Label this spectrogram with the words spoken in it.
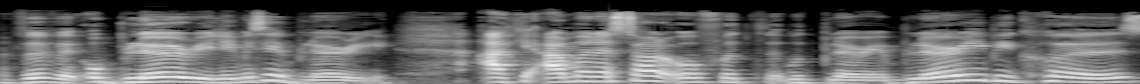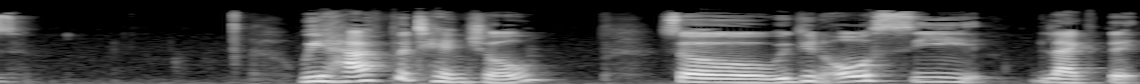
vivid or blurry. Let me say blurry. Okay, I'm gonna start off with with blurry. Blurry because we have potential so we can all see like the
